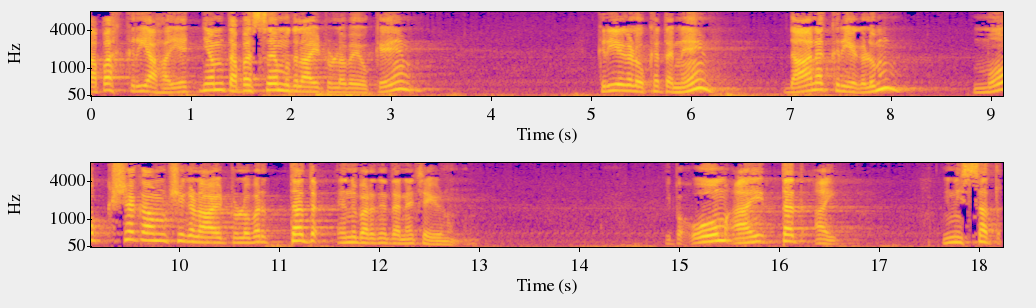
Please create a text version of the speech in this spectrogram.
തപക്രിയ യജ്ഞം തപസ് മുതലായിട്ടുള്ളവയൊക്കെ ക്രിയകളൊക്കെ തന്നെ ദാനക്രിയകളും മോക്ഷകാംക്ഷികളായിട്ടുള്ളവർ തത് എന്ന് പറഞ്ഞ് തന്നെ ചെയ്യണം. ഇപ്പൊ ഓം ആയി തത് ആയി ഇനി സത്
